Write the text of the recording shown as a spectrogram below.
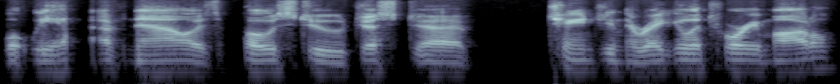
what we have now as opposed to just uh, changing the regulatory model?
